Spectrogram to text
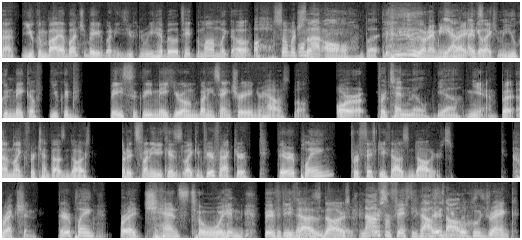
That you can buy a bunch of baby bunnies, you can rehabilitate the mom, like oh, oh so much well, stuff. not all, but you know what I mean, Yeah, right? I it's like you mean. could make a you could basically make your own bunny sanctuary in your house. Well, or for ten mil, yeah. yeah, but um, like for ten thousand dollars. But it's funny because like in Fear Factor, they were playing for fifty thousand dollars. Correction, they were playing for a chance to win fifty thousand dollars. Not for fifty There's thousand people dollars. who drank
